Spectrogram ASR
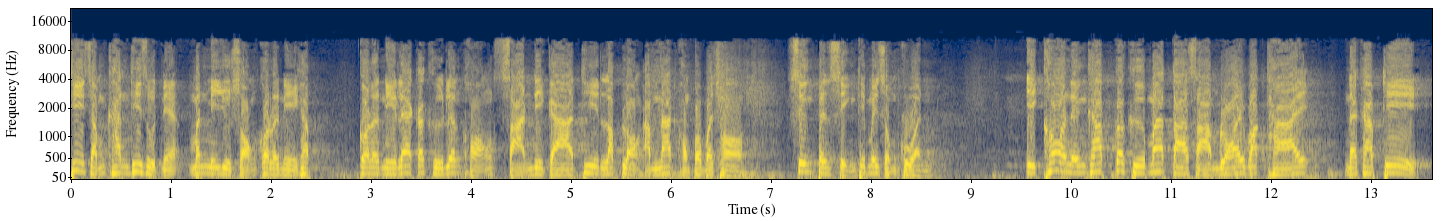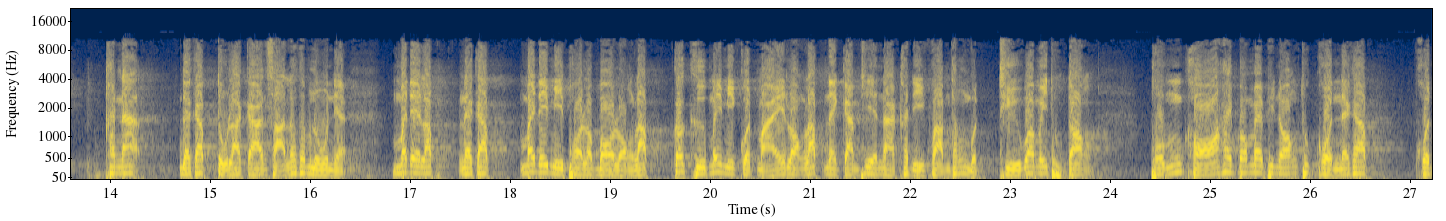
ที่สำคัญที่สุดเนี่ยมันมีอยู่สองกรณีครับ กรณีแรกก็คือเรื่องของสารดีกาที่รับรองอำนาจของปปชซึ่งเป็นสิ่งที่ไม่สมควร อีกข้อหนึ่งครับก็คือมาตรา 300วรรคท้ายนะครับที่คณะนะครับตุลาการศาลรัฐธรรมนูญเนี่ยไม่ได้รับนะครับไม่ได้มีพรบรองรับ ก็คือไม่มีกฎหมายรองรับในการพิจารณาคดีความทั้งหมด ถือว่าไม่ถูกต้อง ผมขอให้พ่อแม่พี่น้องทุกคนนะครับ คน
